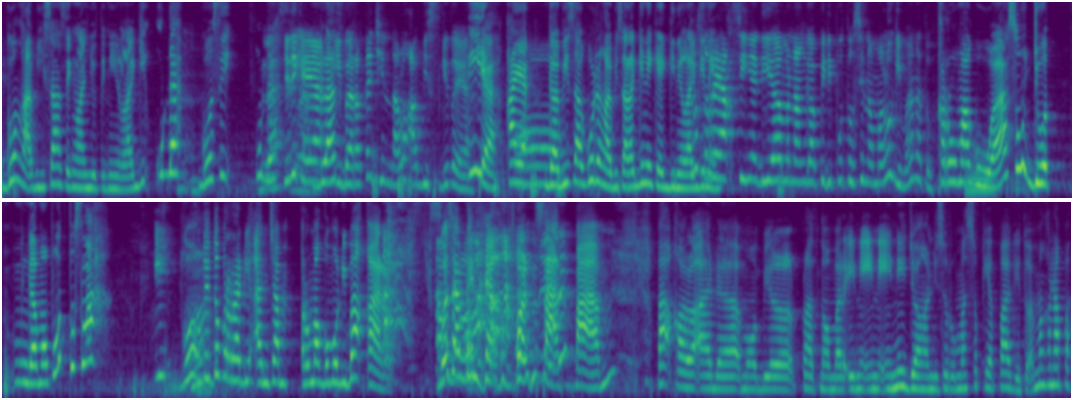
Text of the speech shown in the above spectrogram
Gua nggak bisa sih ngelanjutin ini lagi. Udah, gua sih udah. Jadi kayak Belas. ibaratnya cinta lo abis gitu ya. Iya, kayak Oh. nggak bisa, gue udah nggak bisa lagi nih kayak gini lagi Terus nih. reaksinya dia menanggapi diputusin sama lo gimana tuh? Ke rumah gua sujud, nggak mau putus lah. Ih, gue waktu itu pernah diancam rumah gue mau dibakar. gue sampai nelpon satpam. Pak kalau ada mobil plat nomor ini ini ini jangan disuruh masuk ya Pak gitu. Emang kenapa?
